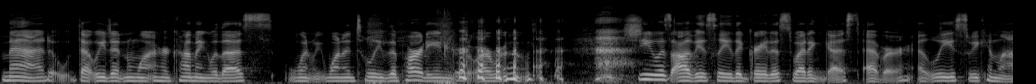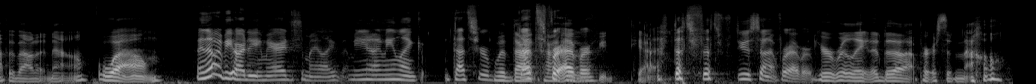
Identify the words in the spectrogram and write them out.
mad that we didn't want her coming with us when we wanted to leave the party and go to our room. she was obviously the greatest wedding guest ever. At least we can laugh about it now. Wow. I mean, that would be hard to be married to somebody like that. I mean, you know what I mean? Like, that's your, With that, that's type forever. of- yeah, That's, that's, you just done it forever. you're related to that person now.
